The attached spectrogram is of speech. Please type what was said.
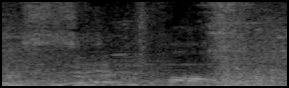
Você não informa.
